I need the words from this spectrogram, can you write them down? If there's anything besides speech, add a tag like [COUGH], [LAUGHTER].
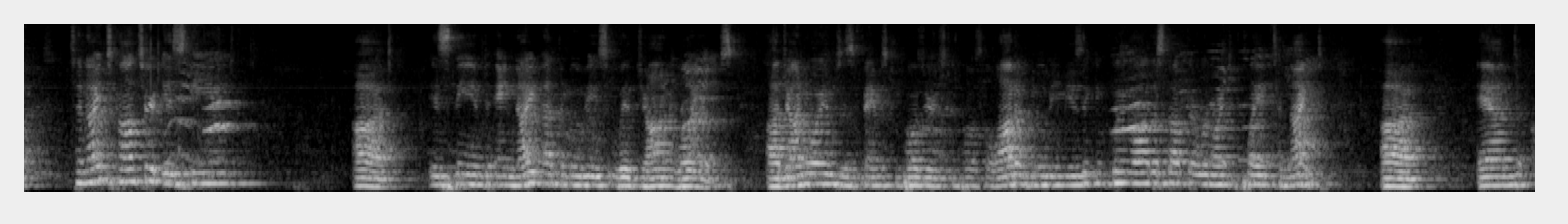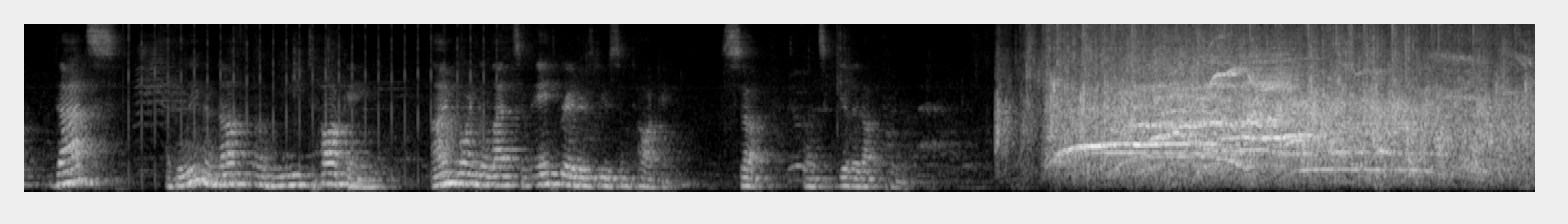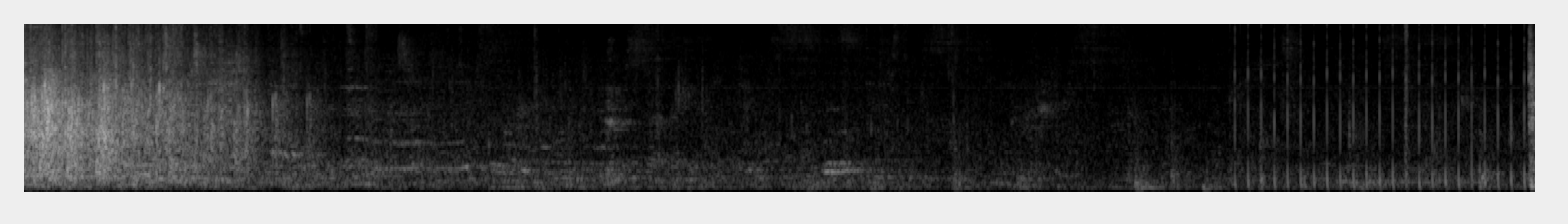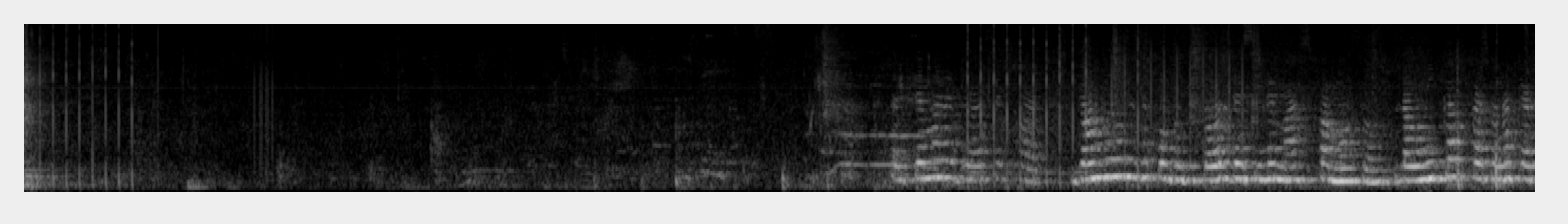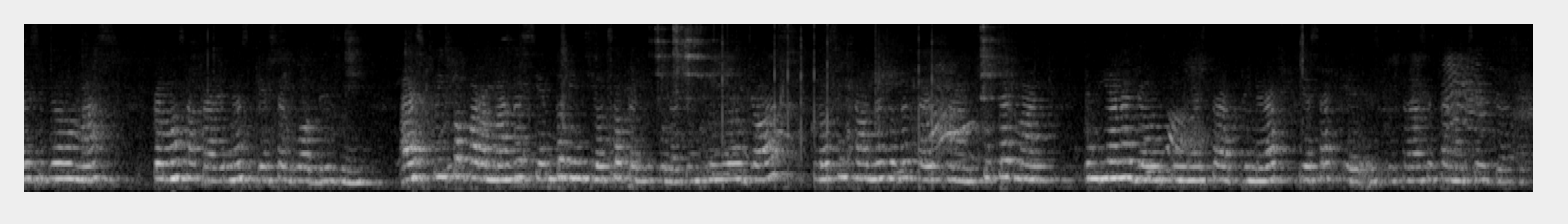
tonight's concert is themed uh, is themed a night at the movies with John Williams. Uh, John Williams is a famous composer who's composed a lot of movie music, including a lot of the stuff that we're going to play tonight. Uh, and that's, I believe, enough of me talking. I'm going to let some eighth graders do some talking. So let's give it up for them. Tema de Jurassic Park. John Williams es el compositor de cine más famoso, la única persona que ha recibido más premios académicos que es el Walt Disney. Ha escrito para más de 128 películas, incluido Jaws, of the Third Kind, Superman, Indiana Jones y nuestra primera pieza que escucharás esta noche de Jurassic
